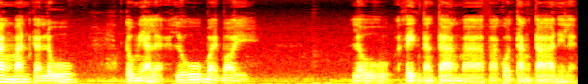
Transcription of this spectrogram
ตั้งมั่นกับรู้ ตรงนี้แหละ รู้บ่อยๆ รู้สิ่งต่างๆมาปรากฏทางตานี่แหละ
